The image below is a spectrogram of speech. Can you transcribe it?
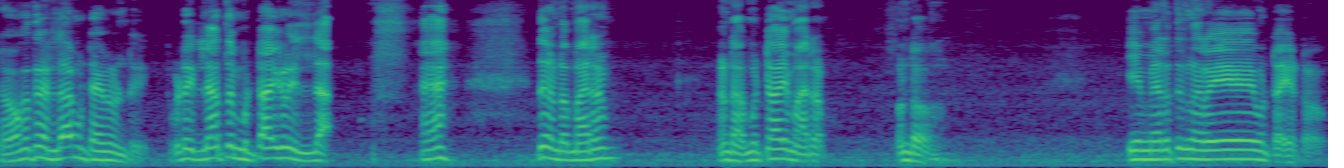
ലോകത്തിലെ എല്ലാ മിഠായികളും ഉണ്ട്. ഇവിടെ ഇല്ലാത്ത മിഠായികളില്ല ഏഹ് ഇത് കണ്ടോ മരം? കണ്ടോ മിഠായി മരം? ഉണ്ടോ? ഈ മരത്തിൽ നിറയെ മിഠായി കേട്ടോ.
